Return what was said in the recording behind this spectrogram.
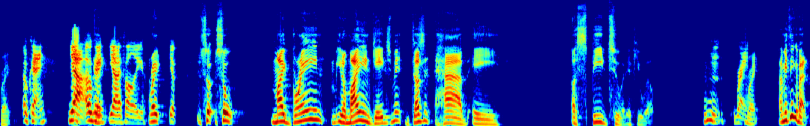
right? okay, yeah, okay, And- yeah, I follow you. Right. Yep. So so my brain, you know, my engagement doesn't have a a speed to it, if you will. Mhm, Right. Right. I mean, think about it.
